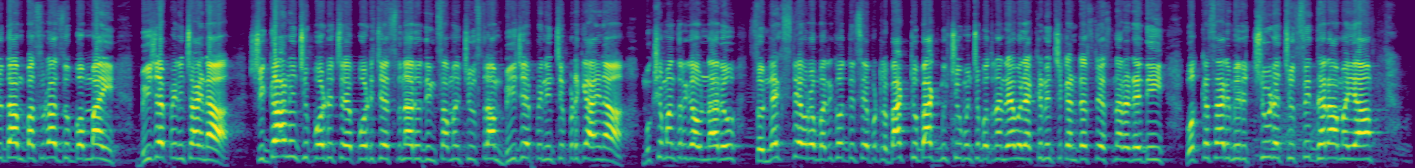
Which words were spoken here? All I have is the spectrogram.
చూద్దాం. బసవరాజు బొమ్మాయి బీజేపీ నుంచి ఆయన షిగ్గా నుంచి పోటీ పోటీ చేస్తున్నారు. దీనికి సంబంధించి చూస్తున్నాం. బీజేపీ నుంచి ఇప్పటికే ఆయన ముఖ్యమంత్రిగా ఉన్నారు. సో నెక్స్ట్ ఎవరో మరికొద్ది సేపట్లో బ్యాక్ టు బ్యాక్ మీకు చూపించబోతున్నారు ఎవరు ఎక్కడి నుంచి కంటెస్ట్ చేస్తున్నారు అనేది ఒక్కసారి మీరు చూడొచ్చు. సిద్ధరామయ్య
